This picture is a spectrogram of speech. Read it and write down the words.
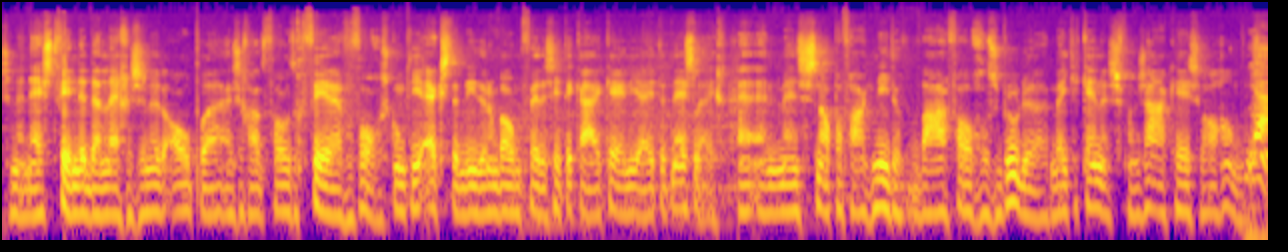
Ze een nest vinden, dan leggen ze het open en ze gaan het fotograferen. En vervolgens komt die ekster die er een boom verder zit te kijken en die eet het nest leeg. En, en mensen snappen vaak niet waar vogels broeden. Een beetje kennis van zaken is wel handig. Ja.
